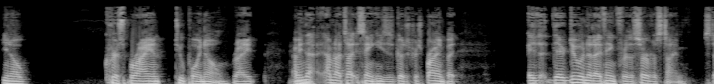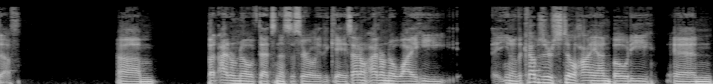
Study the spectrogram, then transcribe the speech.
you know Kris Bryant 2.0? Right? I mean, I'm not t- saying he's as good as Kris Bryant, but it, they're doing it, I think, for the service time stuff. Um, but I don't know if that's necessarily the case. I don't. I don't know why he. You know, the Cubs are still high on Bote, and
